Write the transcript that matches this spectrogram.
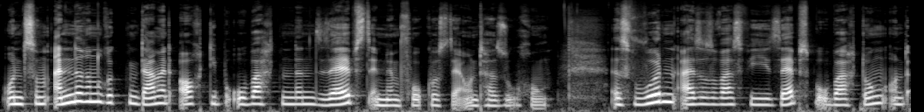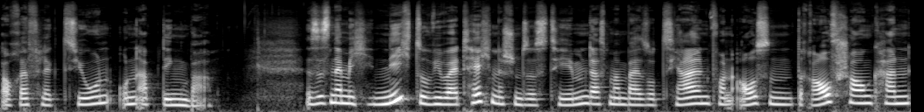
Und zum anderen rückten damit auch die Beobachtenden selbst in den Fokus der Untersuchung. Es wurden also sowas wie Selbstbeobachtung und auch Reflexion unabdingbar. Es ist nämlich nicht so wie bei technischen Systemen, dass man bei sozialen von außen draufschauen kann,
